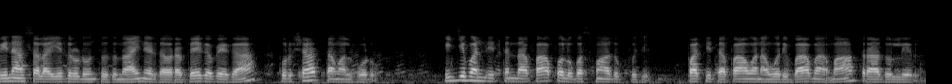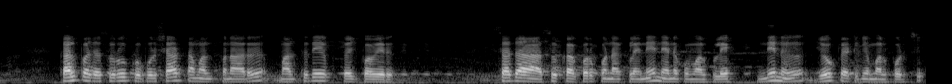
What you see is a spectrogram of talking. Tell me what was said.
ವಿನಾಶಲ ಎದುರುಡು ಉಂತುದು ಐನೆರ್ದವರ ಬೇಗ ಬೇಗ ಪುರುಷಾರ್ಥ ಮಲ್ಬೋಡು ಹಿಜ್ಜಿ ಬಂದಿತ್ತಂಡ ಪಾಪಲು ಭಸ್ಮಾದುಪ್ಪುಜಿ. ಪತಿತ ಪಾವನ ಒರಿ ಬಾಬ ಮಾತ್ರ ಅದುಲ್ಲಿರು. ಕಲ್ಪದ ಸುರೂಪು ಪುರುಷಾರ್ಥ ಮಲ್ಪನಾರು, ಮಲ್ತುದೇ ತೊಜ್ಪವೇರು. ಸದಾ ಸುಖ ಕೊರ್ಪುನಕ್ಲೆನೆ ನೆನಪು ಮಲ್ಪುಲೆ. ನೀನು ಜೋಕ್ಲಟಿಗೆ ಮಲ್ಪೊಡ್ಚಿ.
